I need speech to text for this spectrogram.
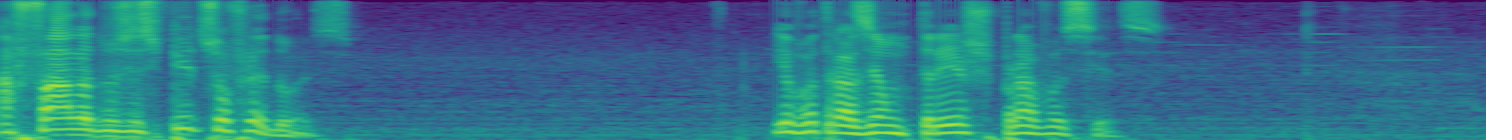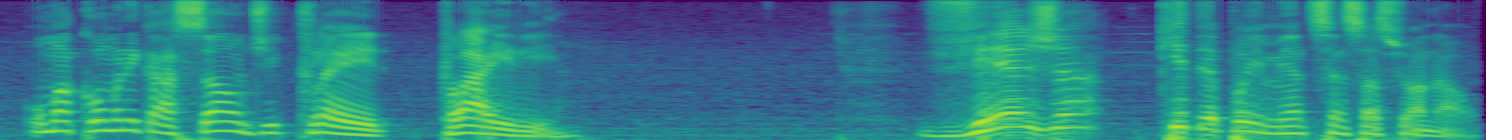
a fala dos espíritos sofredores. E eu vou trazer um trecho para vocês. Uma comunicação de Claire, Claire. Veja que depoimento sensacional.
